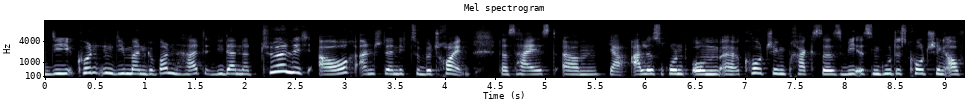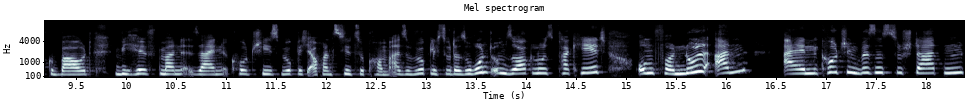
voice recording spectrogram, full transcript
die Kunden, die man gewonnen hat, die dann natürlich auch anständig zu betreuen. Das heißt, ähm, ja, alles rund um äh, Coaching-Praxis, wie ist ein gutes Coaching aufgebaut, wie hilft man seinen Coaches wirklich auch ans Ziel zu kommen. Also wirklich so das rundum sorglos Paket, um von null an ein Coaching-Business zu starten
